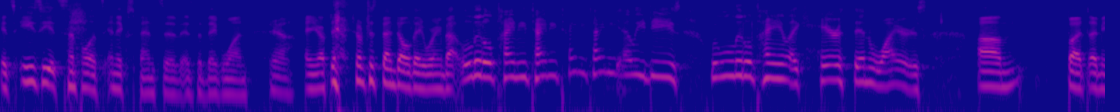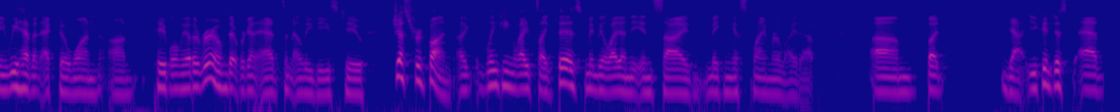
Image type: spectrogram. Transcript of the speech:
it's easy, it's simple, it's inexpensive is the big one. Yeah. And you have to you don't have to spend all day worrying about little tiny, tiny, tiny, tiny LEDs with little tiny like hair thin wires. Um, but I mean, we have an Ecto one on table in the other room that we're going to add some LEDs to just for fun, like blinking lights like this, maybe a light on the inside, making a Slimer light up. Um, but yeah, you can just add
